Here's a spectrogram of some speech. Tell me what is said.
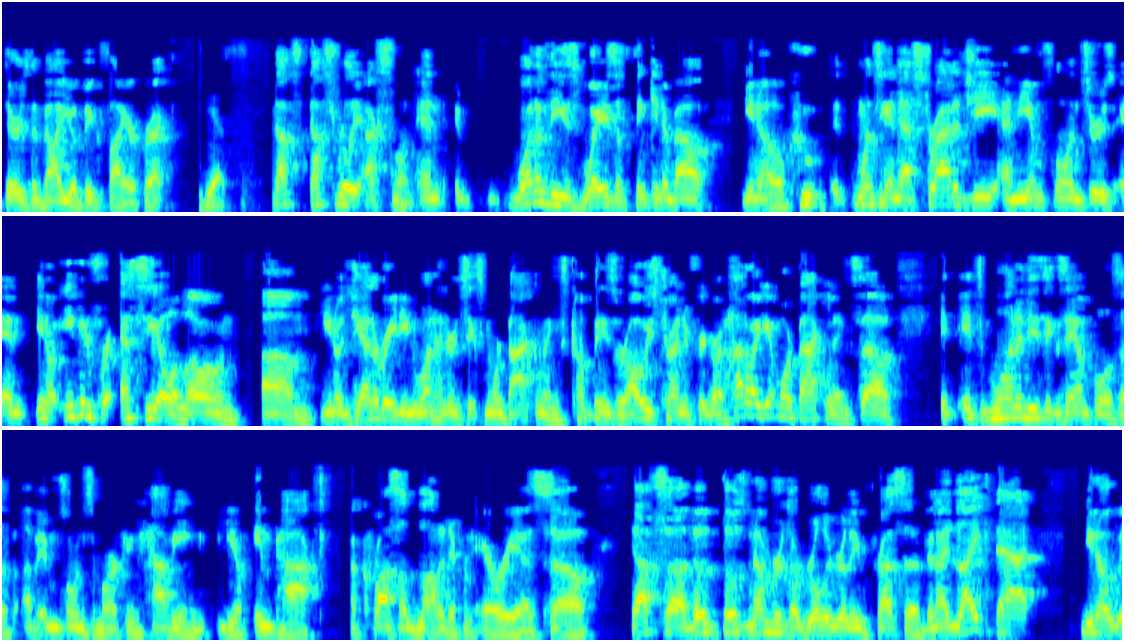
there's the value of Buildfire, correct? Yes. That's, that's really excellent. And one of these ways of thinking about you know, who, once again, that strategy and the influencers and, you know, even for SEO alone, um, you know, generating 106 more backlinks, companies are always trying to figure out how do I get more backlinks? So it, it's one of these examples of, of influencer marketing having, you know, impact across a lot of different areas. So that's, uh, those, those numbers are really, really impressive. And I like that you know,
